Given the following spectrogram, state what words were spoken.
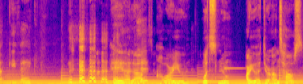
hey Ala. how are you? What's new? Are you at your aunt's house?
